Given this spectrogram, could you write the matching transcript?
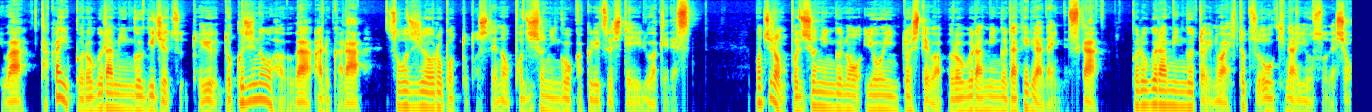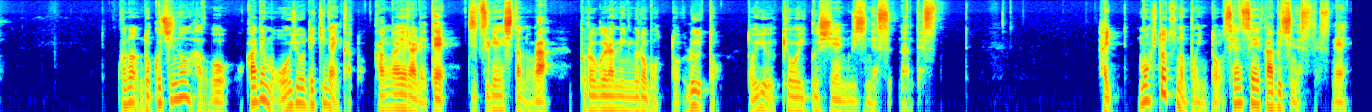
には高いプログラミング技術という独自ノウハウがあるから、掃除用ロボットとしてのポジショニングを確立しているわけです。もちろんポジショニングの要因としてはプログラミングだけではないんですが、プログラミングというのは一つ大きな要素でしょう。この独自ノウハウを他でも応用できないかと考えられて実現したのがプログラミングロボットルートという教育支援ビジネスなんです。はい。もう一つのポイント、先生化ビジネスですね。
